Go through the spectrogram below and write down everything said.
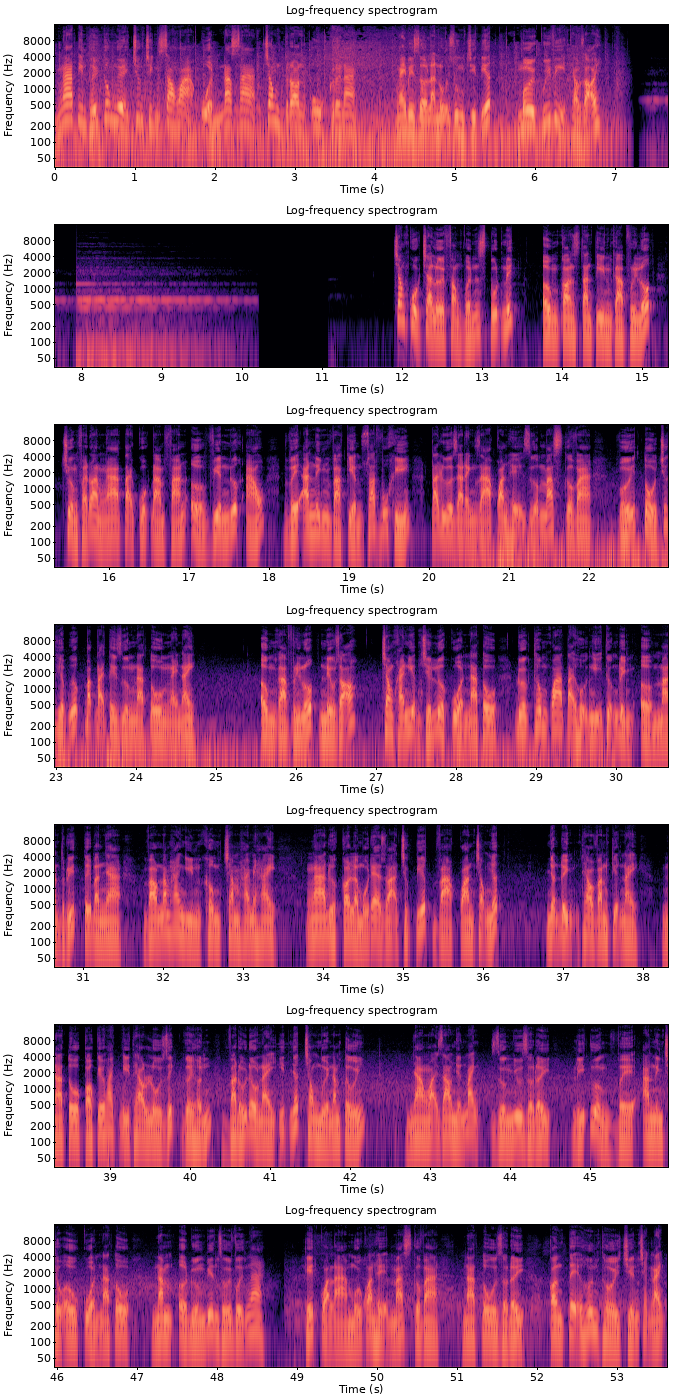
Nga tìm thấy công nghệ chương trình sao hỏa của NASA trong drone Ukraine. Ngay bây giờ là nội dung chi tiết, mời quý vị theo dõi. Trong cuộc trả lời phỏng vấn Sputnik, ông Konstantin Gavrilov, trưởng phái đoàn Nga tại cuộc đàm phán ở Viên nước Áo về an ninh và kiểm soát vũ khí, đã đưa ra đánh giá quan hệ giữa Moscow với Tổ chức Hiệp ước Bắc Đại Tây Dương NATO ngày nay. Ông Gavrilov nêu rõ, trong khái niệm chiến lược của NATO được thông qua tại hội nghị thượng đỉnh ở Madrid, Tây Ban Nha vào năm 2022, Nga được coi là mối đe dọa trực tiếp và quan trọng nhất. Nhận định theo văn kiện này, NATO có kế hoạch đi theo logic gây hấn và đối đầu này ít nhất trong 10 năm tới. Nhà ngoại giao nhấn mạnh dường như giờ đây lý tưởng về an ninh châu Âu của NATO nằm ở đường biên giới với Nga. Kết quả là mối quan hệ Moscow-NATO giờ đây còn tệ hơn thời chiến tranh lạnh.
